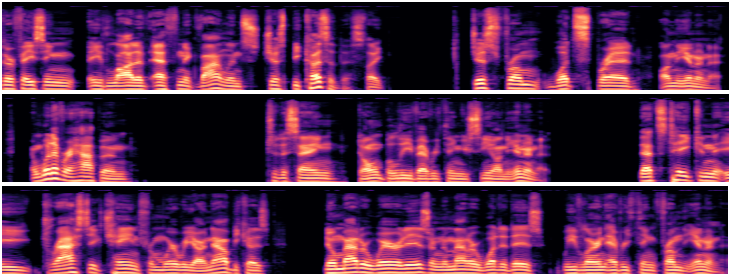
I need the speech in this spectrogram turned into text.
they're facing a lot of ethnic violence just because of this. Like, just from what spread on the internet. And whatever happened to the saying, don't believe everything you see on the internet. That's taken a drastic change from where we are now because no matter where it is or no matter what it is, we learn everything from the internet.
